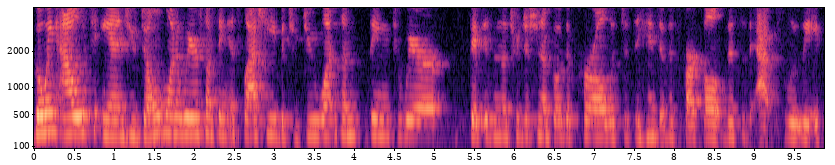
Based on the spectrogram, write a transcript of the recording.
going out and you don't want to wear something as flashy, but you do want something to wear that is in the tradition of both a pearl with just a hint of a sparkle. This is absolutely a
